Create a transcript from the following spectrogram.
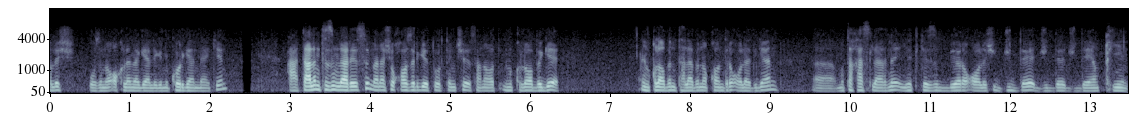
qilish o'zini oqlamaganligini ko'rgandan keyin ta'lim tizimlari esa mana shu hozirgi to'rtinchi sanoat inqilobiga inqilobini talabini qondira oladigan Э, mutaxassislarni yetkazib bera olishi juda juda judayam qiyin.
